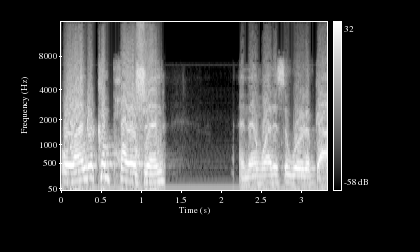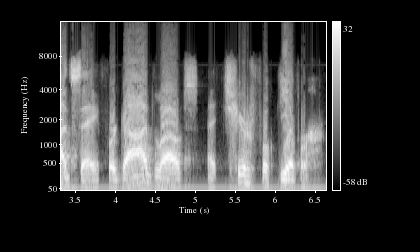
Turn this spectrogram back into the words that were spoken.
or under compulsion. And then what does the Word of God say? For God loves a cheerful giver.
